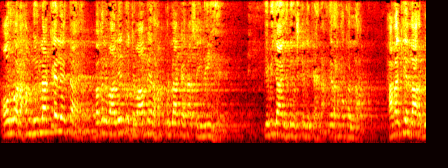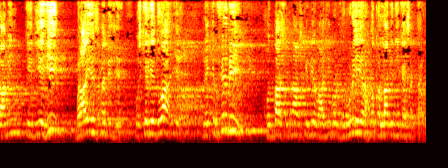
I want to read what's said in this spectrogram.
اور وہ الحمد کہہ لیتا ہے، بغل والے کو جواب میں رحمت اللہ کہنا صحیح نہیں ہے۔ یہ بھی جائز نہیں اس کے لیے کہنا یہ رحمت اللہ۔ حالانکہ اللہ رب العامین کے لیے ہی بڑائی ہے، سمجھ لیجیے اس کے لیے دعا ہے یہ۔ لیکن پھر بھی خطبہ سننا اس کے لیے واجب اور ضروری ہے رحمت اللہ بھی نہیں کہہ سکتا۔ وہ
